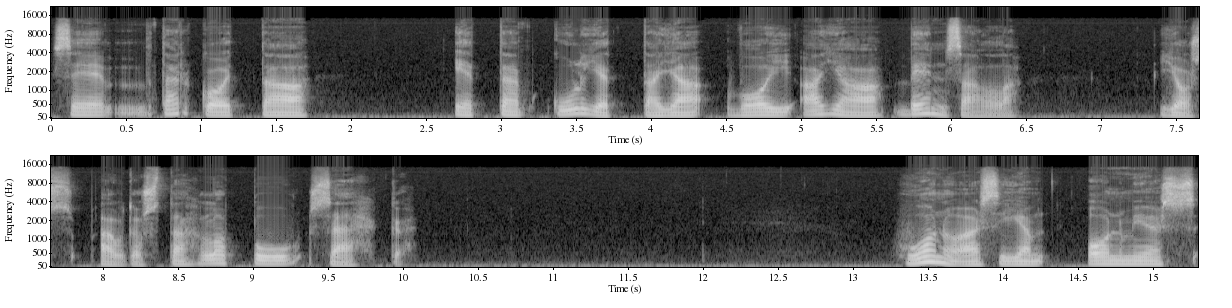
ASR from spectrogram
Se tarkoittaa, että kuljettaja voi ajaa bensalla, jos autosta loppuu sähkö. Huono asia on myös,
